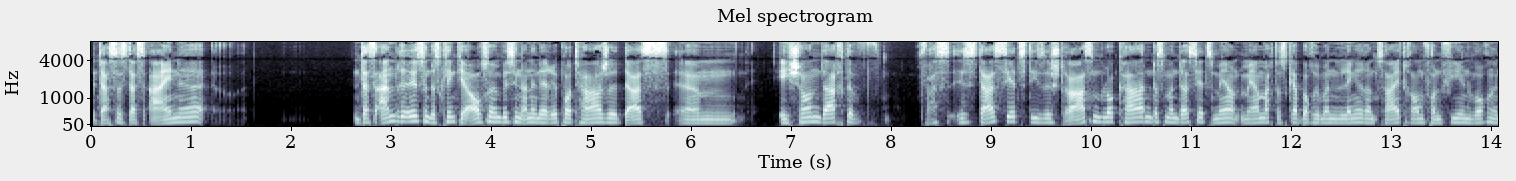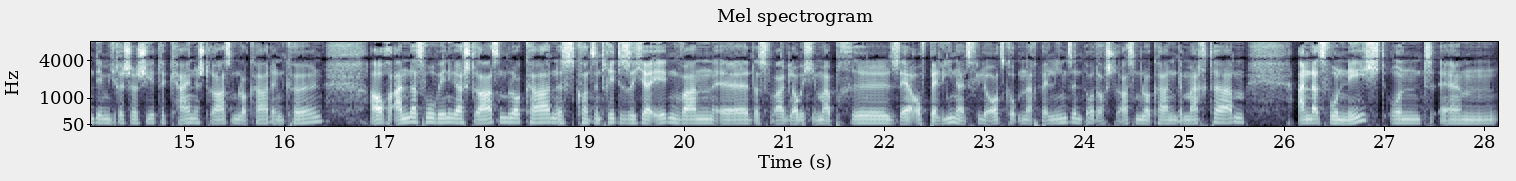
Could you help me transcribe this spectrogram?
das ist das eine das andere ist, und das klingt ja auch so ein bisschen an in der Reportage, dass ähm, ich schon dachte, was ist das jetzt, diese Straßenblockaden, dass man das jetzt mehr und mehr macht? Es gab auch über einen längeren Zeitraum von vielen Wochen, in dem ich recherchierte, keine Straßenblockade in Köln. Auch anderswo weniger Straßenblockaden. Es konzentrierte sich ja irgendwann, äh, das war glaube ich im April, sehr auf Berlin, als viele Ortsgruppen nach Berlin sind, dort auch Straßenblockaden gemacht haben. Anderswo nicht. Und ähm,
